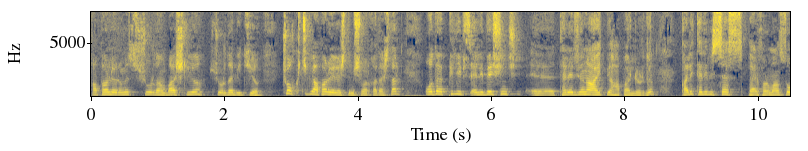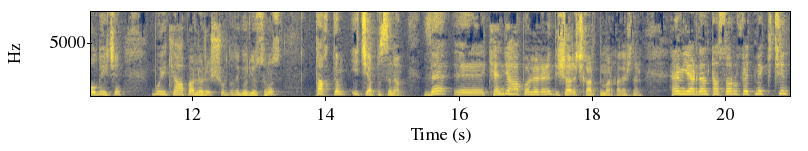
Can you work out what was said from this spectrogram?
Hoparlörümüz şuradan başlıyor. Şurada bitiyor. Çok küçük bir hoparlör yerleştirmişim arkadaşlar. O da Philips 55 inç e, televizyona ait bir hoparlördü. Kaliteli bir ses performansı olduğu için bu iki hoparlörü şurada da görüyorsunuz. Taktım iç yapısına. Ve e, kendi hoparlörlerini dışarı çıkarttım arkadaşlar. Hem yerden tasarruf etmek için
